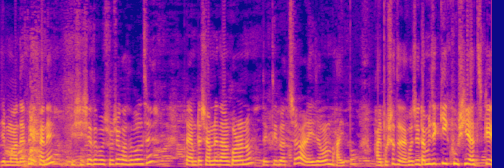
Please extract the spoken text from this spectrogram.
যে মা দেখো এখানে পিসির সাথে বসে বসে কথা বলছে প্র্যামটা সামনে দাঁড় করানো, দেখতেই পাচ্ছ। আর এই যেমন ভাইপো, ভাইপোর সাথে দেখো সেটা আমি যে কি খুশি আজকে।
